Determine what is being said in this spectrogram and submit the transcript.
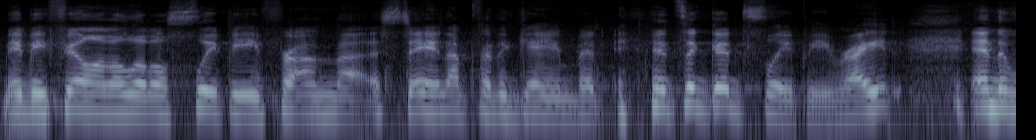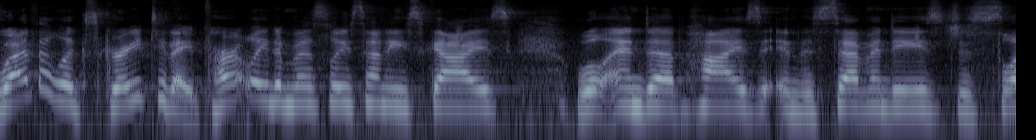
maybe feeling a little sleepy from uh, staying up for the game. But it's a good sleepy, right? And the weather looks great today. Partly to mostly sunny skies. We'll end up highs in the 70s, just slightly.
